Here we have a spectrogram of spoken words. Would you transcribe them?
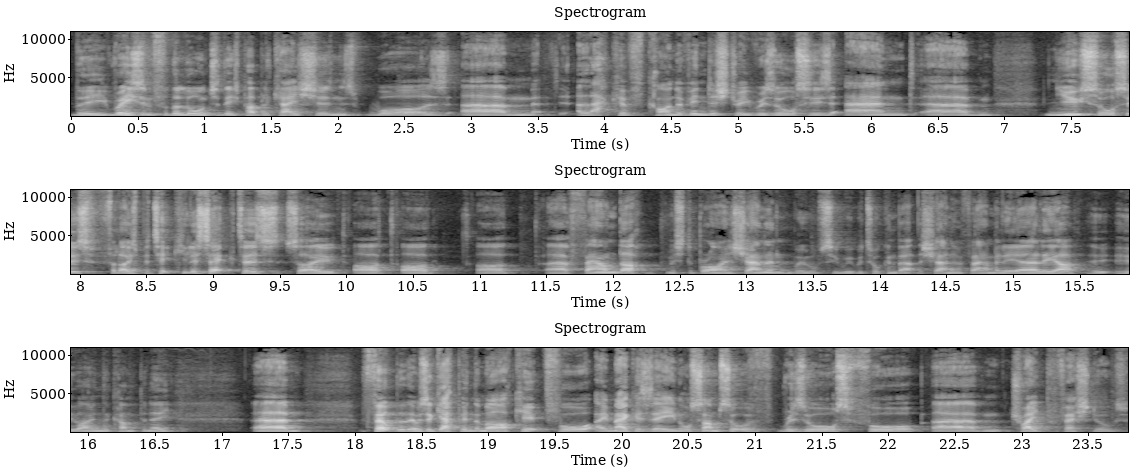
the reason for the launch of these publications was um, a lack of kind of industry resources and um, news sources for those particular sectors. So our, our, our uh, founder, Mr. Brian Shannon, we obviously we were talking about the Shannon family earlier, who, who own the company, um, felt that there was a gap in the market for a magazine or some sort of resource for um, trade professionals.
